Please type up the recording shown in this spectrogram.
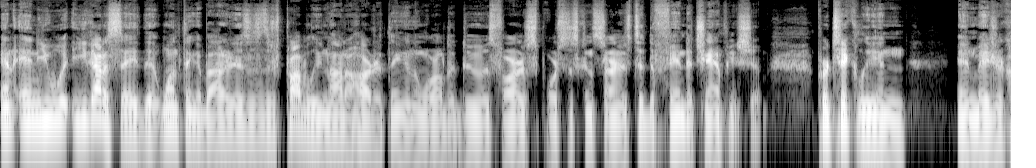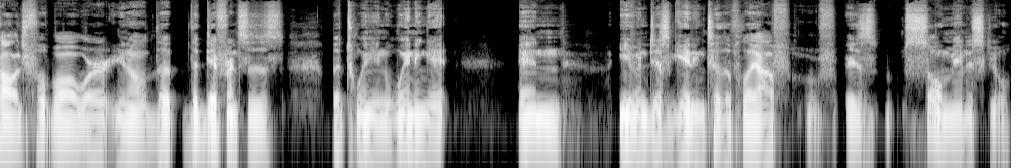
and and you you got to say that one thing about it is is there's probably not a harder thing in the world to do as far as sports is concerned is to defend a championship, particularly in in major college football where you know the the differences between winning it and even just getting to the playoff is so minuscule.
